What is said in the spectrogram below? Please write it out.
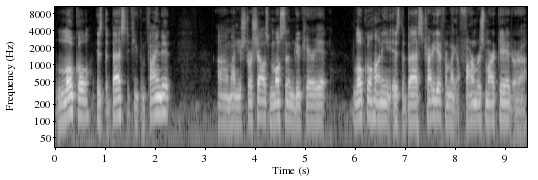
local is the best if you can find it um, on your store shelves. Most of them do carry it. Local honey is the best. Try to get it from like a farmer's market or a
